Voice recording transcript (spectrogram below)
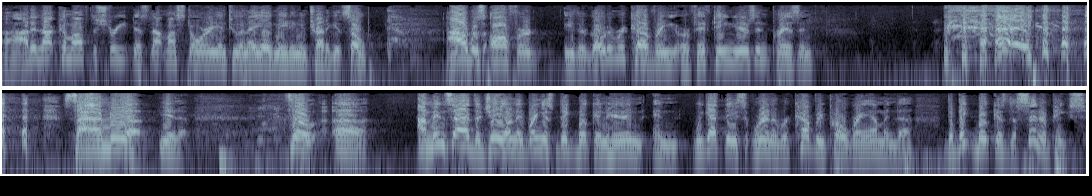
Uh, I did not come off the street, that's not my story, into an AA meeting and try to get sober. I was offered either go to recovery or 15 years in prison. Sign me up, you know. So, uh, I'm inside the jail and they bring this big book in here and, and we got these, we're in a recovery program and, uh, the big book is the centerpiece.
